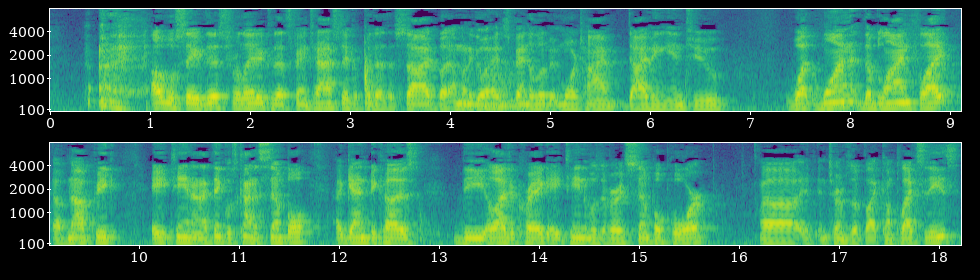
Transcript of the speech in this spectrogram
I will save this for later because that's fantastic. I'll put that aside, but I'm going to go ahead and spend a little bit more time diving into what won the blind flight of Knob Creek 18, and I think it was kind of simple. Again, because the Elijah Craig 18 was a very simple pour uh, in, in, terms of like complexities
